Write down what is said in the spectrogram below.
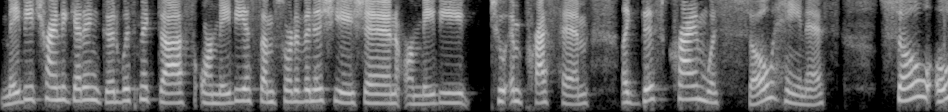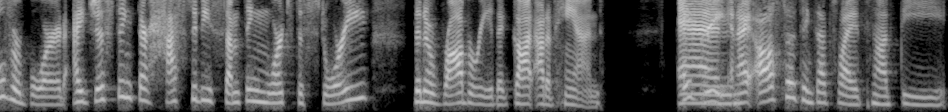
maybe trying to get in good with mcduff or maybe as some sort of initiation or maybe to impress him like this crime was so heinous so overboard i just think there has to be something more to the story than a robbery that got out of hand I agree. And I also think that's why it's not the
